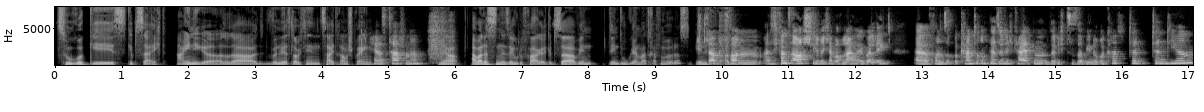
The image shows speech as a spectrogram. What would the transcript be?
zurückgehst, gibt's da echt einige. Also da würden wir jetzt, glaube ich, den Zeitrahmen sprengen. Ja, ist tough, ne? Ja, aber das ist eine sehr gute Frage. Gibt's da wen, den du gern mal treffen würdest? Ich Ähnlich- glaube also- von, also ich fand es auch schwierig, ich habe auch lange überlegt, äh, von so bekannteren Persönlichkeiten würde ich zu Sabine Rückert ten tendieren,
